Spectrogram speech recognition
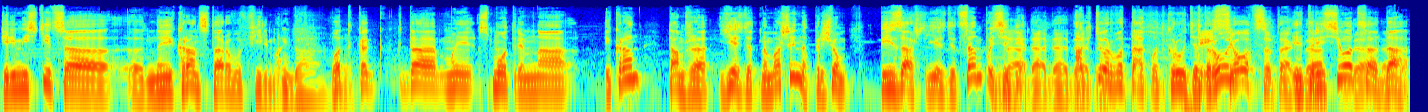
переместиться э, на экран старого фильма. Да. Вот да. как, когда мы смотрим на экран, там же ездят на машинах, причем пейзаж ездит сам по себе. Да, да, да, Актер да. вот так вот крутит руль трясется так, и да. трясется, да, Да,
